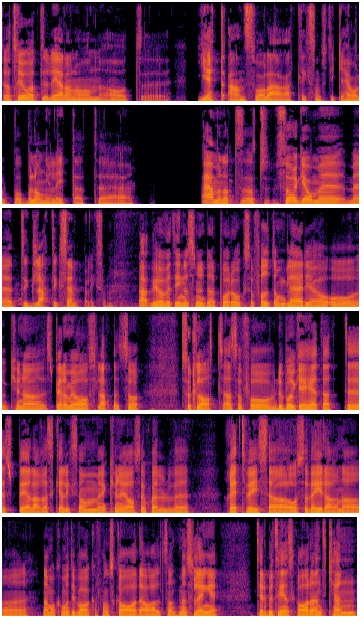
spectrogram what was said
så jag tror att ledarna har, har ett eh, jätteansvar där att liksom sticka hål på ballongen lite. Att, eh, ja, men att, att föregå med, med ett glatt exempel liksom. Ja, vi har varit inne och snuddat på det också. Förutom glädje och, kunna spela mer avslappnat så såklart. Alltså för, det brukar heta att eh, spelare ska liksom kunna göra sig själv eh, rättvisa och så vidare när, när man kommer tillbaka från skada och allt sånt. Men så länge Ted skada inte kan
